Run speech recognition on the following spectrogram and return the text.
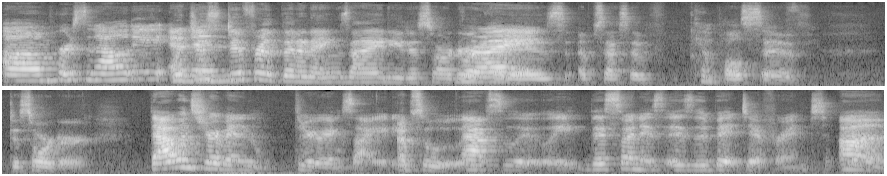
um, personality, and Which then is different than an anxiety disorder that Right. is obsessive compulsive disorder. that one's driven through anxiety. Absolutely. Absolutely. This one is, is a bit different. Um,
